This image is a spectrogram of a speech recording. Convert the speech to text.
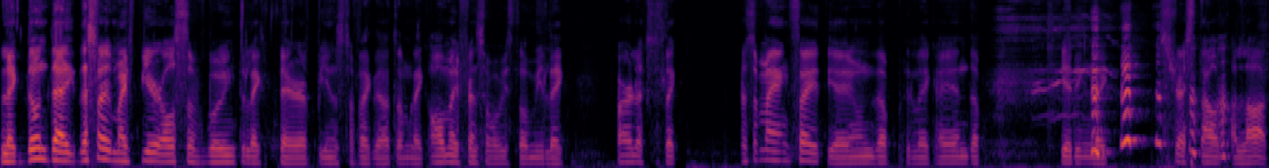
like don't like that's why my fear also of going to like therapy and stuff like that. I'm like all my friends have always told me like Carlos is like because of my anxiety, I end up like I end up getting like stressed out a lot.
